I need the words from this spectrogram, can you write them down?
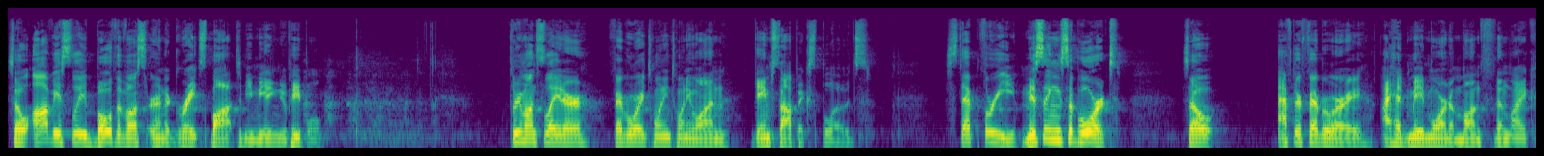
So, obviously, both of us are in a great spot to be meeting new people. Three months later, February 2021, GameStop explodes. Step three missing support. So, after February, I had made more in a month than like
